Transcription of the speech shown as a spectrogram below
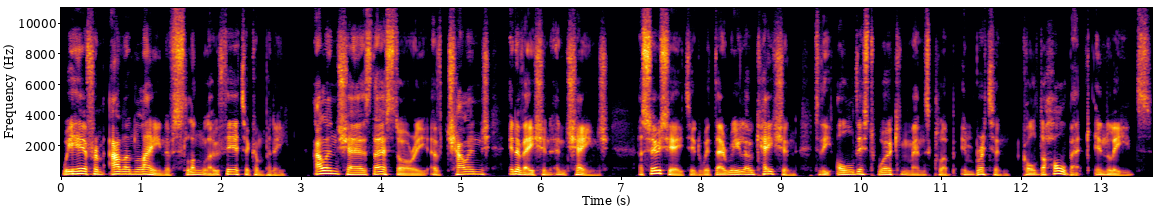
we hear from Alan Lane of Slung Low Theatre Company. Alan shares their story of challenge, innovation, and change associated with their relocation to the oldest working men's club in Britain called the Holbeck in Leeds.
